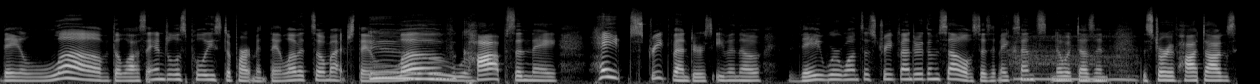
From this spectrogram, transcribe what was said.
They love the Los Angeles Police Department. They love it so much. They love cops and they hate street vendors even though they were once a street vendor themselves. Does it make sense? No, it doesn't. The story of hot dogs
